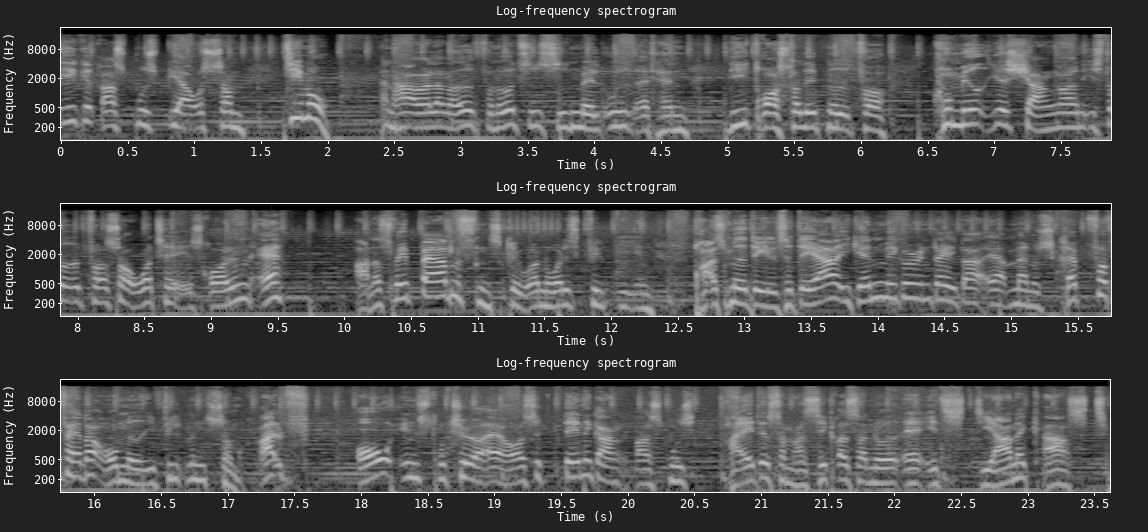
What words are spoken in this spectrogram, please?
ikke Rasmus Bjerg som Timo. Han har jo allerede for noget tid siden meldt ud, at han lige drosler lidt ned for komediegenren, i stedet for så overtages rollen af Anders V. Bertelsen, skriver Nordisk Film i en presmeddelelse. Det er igen Mikke Øndal, der er manuskriptforfatter og med i filmen som Ralf. Og instruktør er også denne gang Rasmus Heide, som har sikret sig noget af et stjernekast.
